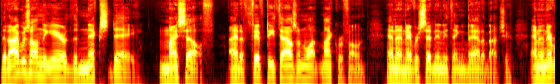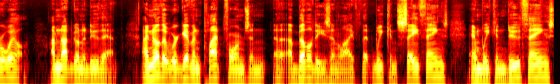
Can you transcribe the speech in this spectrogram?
that I was on the air the next day myself. I had a 50,000 watt microphone, and I never said anything bad about you, and I never will. I'm not going to do that. I know that we're given platforms and uh, abilities in life that we can say things and we can do things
